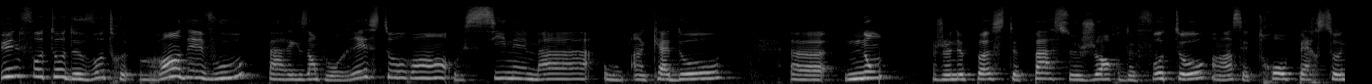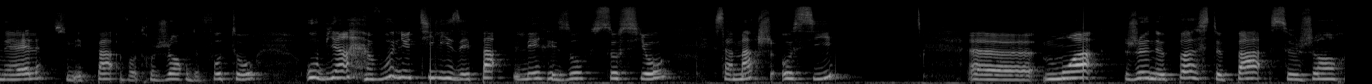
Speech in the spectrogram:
une photo de votre rendez-vous par exemple au restaurant, au cinéma ou un cadeau. Euh, non, je ne poste pas ce genre de photos, hein, c'est trop personnel, ce n'est pas votre genre de photo. Ou bien vous n'utilisez pas les réseaux sociaux, ça marche aussi. Euh, moi, je ne poste pas ce genre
